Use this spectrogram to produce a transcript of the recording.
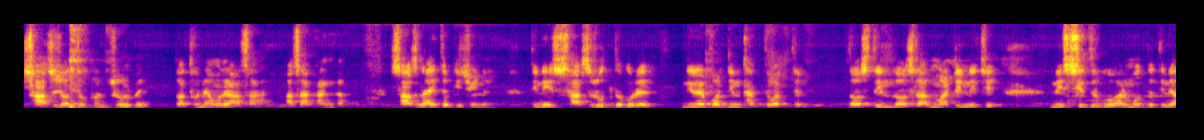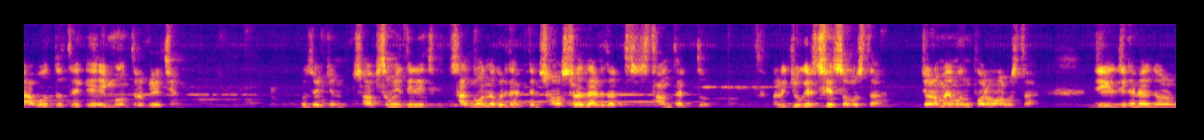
শ্বাস যতক্ষণ চলবে, ততক্ষণে আমাদের আশা আশা আকাঙ্ক্ষা। শ্বাস নাই তো কিছুই নেই। তিনি শ্বাস রুদ্ধ করে দিনের পর দিন থাকতে পারতেন। দশ দিন, দশ রাত মাটির নিচে নিশ্চিত গুহার মধ্যে তিনি আবদ্ধ থেকে এই মন্ত্র পেয়েছেন। বুঝতে সবসময় তিনি শ্বাস বন্ধ করে থাকতেন সহস্রাধারে তার স্থান থাকতো। মানে যোগের শেষ অবস্থা, চরম এবং পরম অবস্থা। যে, যেখানে ধরুন,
